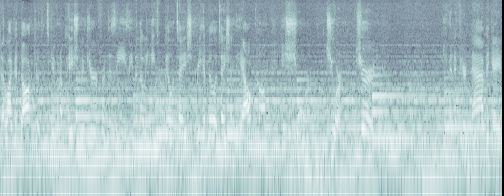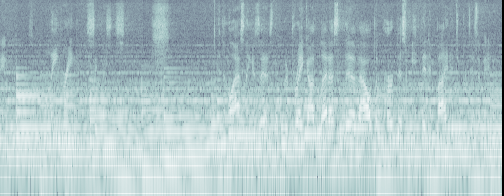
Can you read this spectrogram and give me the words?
that like a doctor that's given a patient a cure for disease, even though he needs rehabilitation, rehabilitation, the outcome is sure. That you are cured, even if you're navigating lingering sicknesses. And then the last thing is this that we would pray, God, let us live out the purpose we've been invited to participate in.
